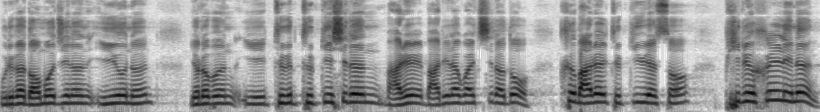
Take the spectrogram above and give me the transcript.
우리가 넘어지는 이유는 여러분 이 듣, 기 싫은 말 말이라고 할지라도 그 말을 듣기 위해서 피를 흘리는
